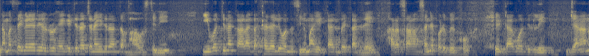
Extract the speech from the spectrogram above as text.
ನಮಸ್ತೆ ಗೆಳೆಯರು ಎಲ್ಲರೂ ಹೇಗಿದ್ದೀರಾ? ಚೆನ್ನಾಗಿದ್ದೀರಾ ಅಂತ ಭಾವಿಸ್ತೀನಿ. ಇವತ್ತಿನ ಕಾಲಘಟ್ಟದಲ್ಲಿ ಒಂದು ಸಿನಿಮಾ ಹಿಟ್ಟಾಗಬೇಕಾದ್ರೆ ಹರಸಾಹಸನೇ ಪಡಬೇಕು. ಹಿಟ್ಟಾಗೋದಿರಲಿ ಜನನ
